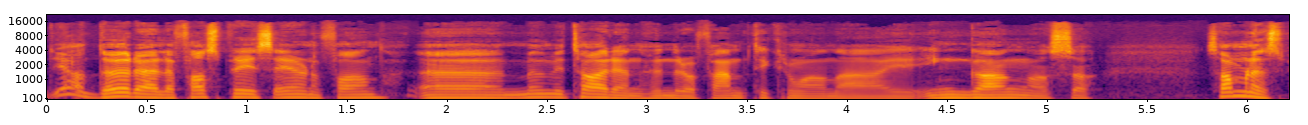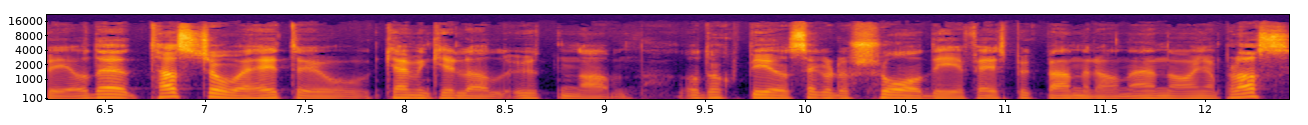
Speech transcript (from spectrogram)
Ja, døra eller fastpris, er noe faen. Uh, men vi tar en 150 kroner i inngang, og så samles vi. Og det testshowet heter jo Kevin Kildahl uten navn. Og dere blir jo sikkert å se de Facebook-bannerne en og annen plass.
